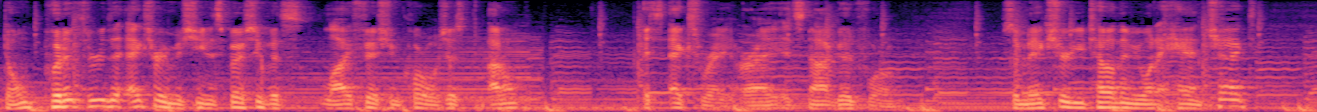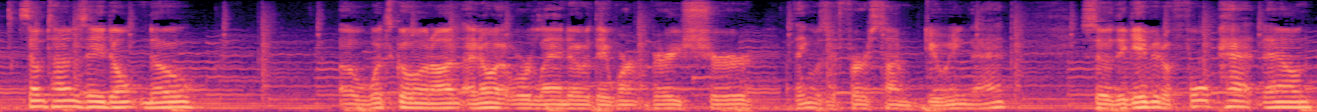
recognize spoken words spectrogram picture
Don't put it through the x-ray machine, especially if it's live fish and coral. Just, I don't, it's x-ray, all right? It's not good for them. So make sure you tell them you want it hand checked. Sometimes they don't know uh, what's going on. I know at Orlando they weren't very sure. I think it was their first time doing that. So they gave it a full pat down.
